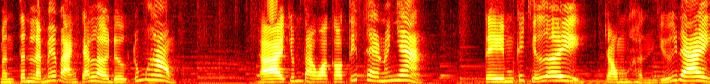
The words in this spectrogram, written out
Mình tin là mấy bạn trả lời được, đúng không? Rồi, chúng ta qua câu tiếp theo nữa nha. Tìm cái chữ y trong hình dưới đây.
